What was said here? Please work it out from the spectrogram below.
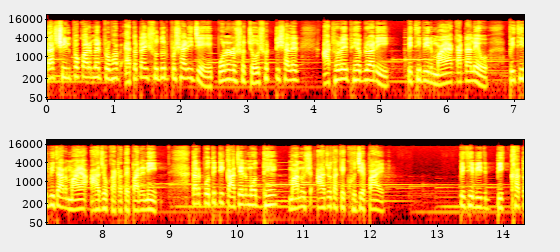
তার শিল্পকর্মের প্রভাব এতটাই সুদূর প্রসারী যে পনেরোশো চৌষট্টি সালের আঠেরোই ফেব্রুয়ারি পৃথিবীর মায়া কাটালেও পৃথিবী তার মায়া আজও কাটাতে পারেনি। তার প্রতিটি কাজের মধ্যে মানুষ আজও তাকে খুঁজে পায়। পৃথিবীর বিখ্যাত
